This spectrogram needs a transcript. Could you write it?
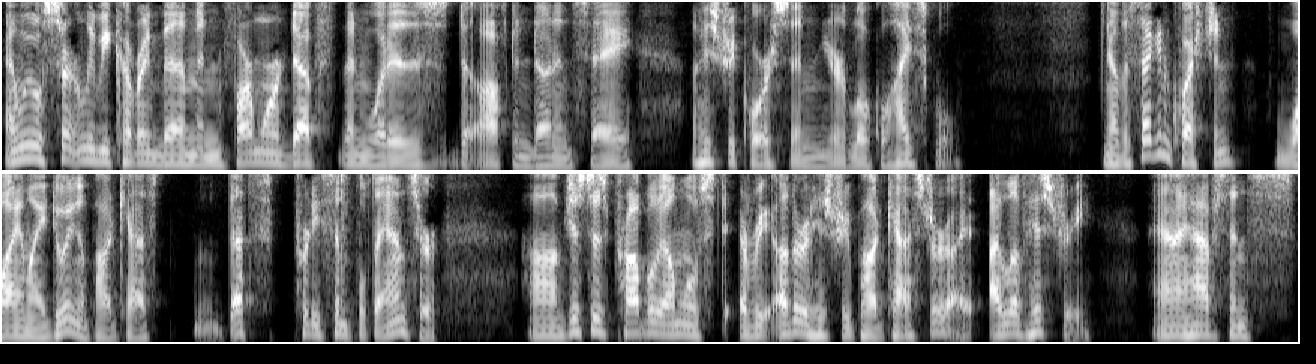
and we will certainly be covering them in far more depth than what is often done in, say, a history course in your local high school. Now, the second question, why am I doing a podcast? That's pretty simple to answer. Um, just as probably almost every other history podcaster, I, I love history, and I have since,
